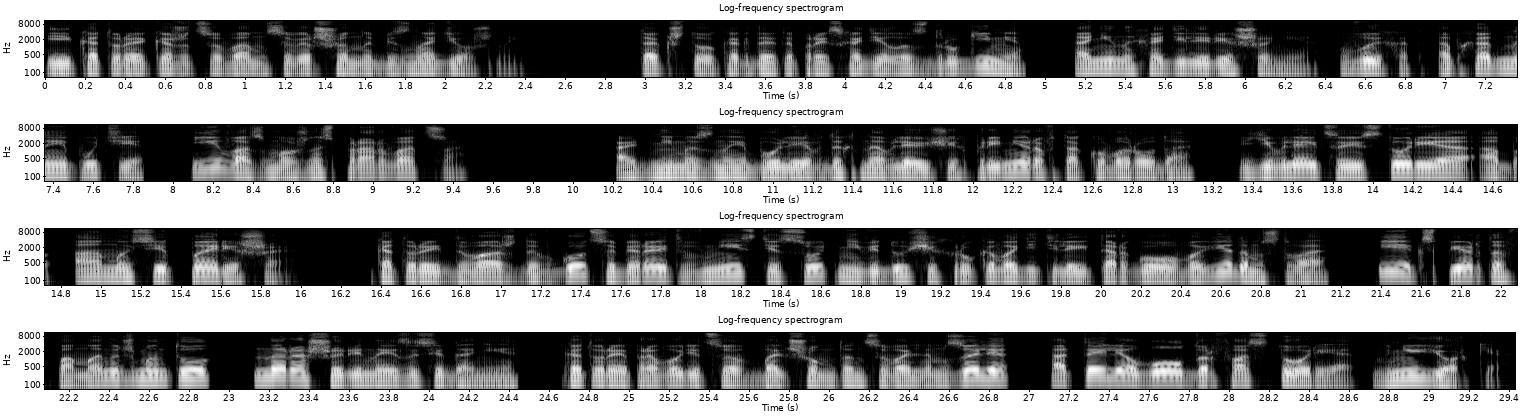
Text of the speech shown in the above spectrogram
и которая кажется вам совершенно безнадежной. Так что, когда это происходило с другими, они находили решение, выход, обходные пути и возможность прорваться. Одним из наиболее вдохновляющих примеров такого рода является история об Амосе Перрише, который дважды в год собирает вместе сотни ведущих руководителей торгового ведомства и экспертов по менеджменту на расширенное заседание, которое проводится в большом танцевальном зале отеля Waldorf Astoria в Нью-Йорке.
